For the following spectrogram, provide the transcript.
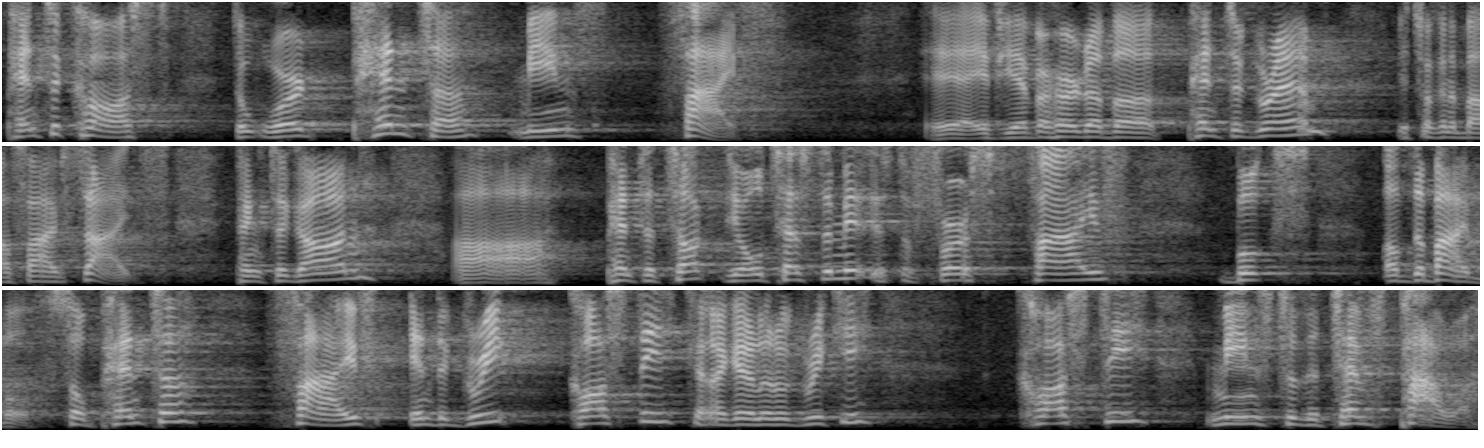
Pentecost, the word penta means five. Eh, if you ever heard of a pentagram, you're talking about five sides. Pentagon, uh, Pentateuch, the Old Testament, is the first five books of the Bible. So penta, five. In the Greek, kosti, can I get a little Greeky? Kosti means to the tenth power.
